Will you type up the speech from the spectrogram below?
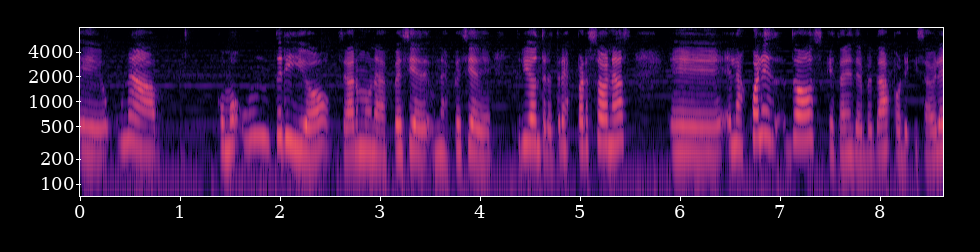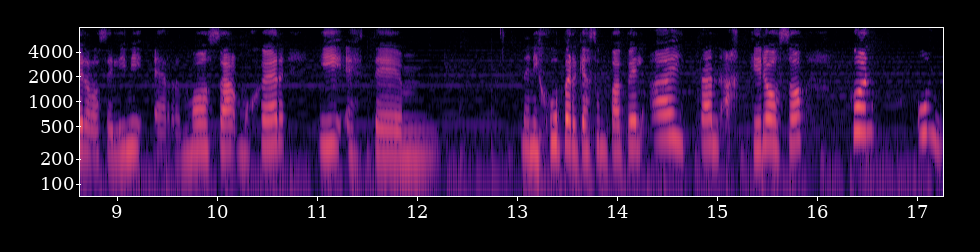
eh, una como un trío, se arma una especie de, una especie de trío entre tres personas, eh, en las cuales dos, que están interpretadas por Isabel Rossellini, hermosa mujer, y este Danny Hooper, que hace un papel ay tan asqueroso, con un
